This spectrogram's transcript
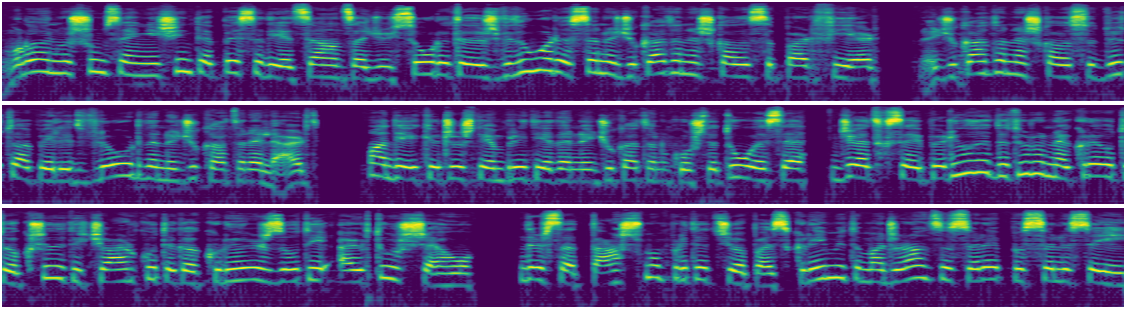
Numërohen më shumë se njëqind e pesëdhjetë seanca gjyqësore të zhvilluara sa në Gjykatën e Shkallës së Parë Fier, në Gjykatën e Shkallës së Dytë të Apelit Vlorë dhe në Gjykatën e Lartë. Madje, kjo çështje mbërriti edhe në Gjykatën Kushtetuese. Gjatë kësaj periudhe detyrën e kreut të Këshillit të Qarkut e ka kryer zoti Artur Shehu, ndërsa tashmë pritet që pas krijimit të maxhorancës së re PS-LSI,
